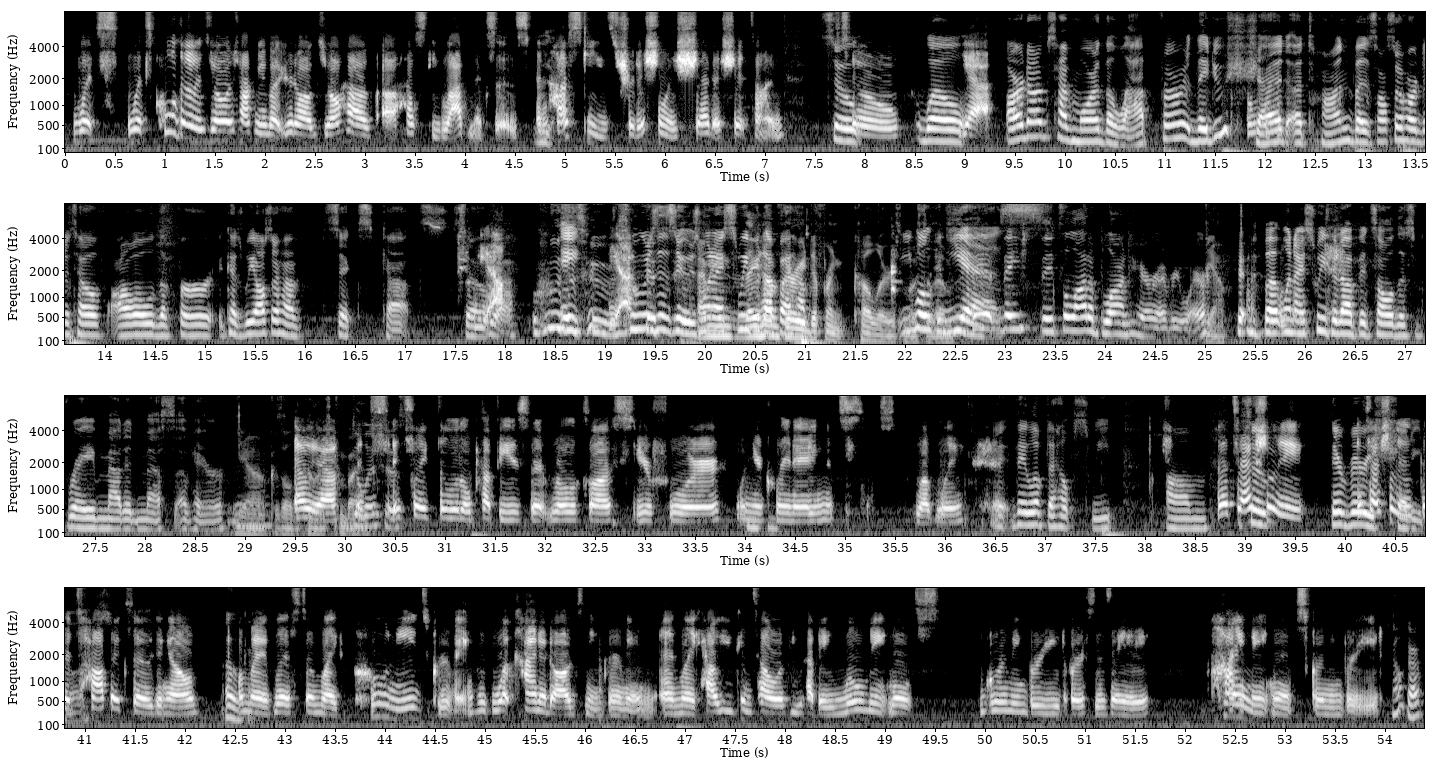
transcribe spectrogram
what's what's cool though is y'all are talking about your dogs. Y'all have uh, husky lab mixes, and huskies traditionally shed a shit ton. So, So well, yeah, our dogs have more of the lap fur. They do shed a ton, but it's also hard to tell if all the fur because we also have six cats. So Yeah. Who's Eight, is who's? Yeah. who's is who's? I when mean, I sweep they it have up, I have very different colors. Most well, of them. yes, They, they, it's a lot of blonde hair everywhere. Yeah. but when I sweep it up, it's all this gray matted mess of hair. Yeah, because all the Oh, colors yeah. combined. Delicious. it's, it's like the little puppies that roll across your floor when you're cleaning. It's, it's lovely. They, they love to help sweep. Um, That's So, actually they're very that's actually the dogs. topic though, Danielle. Oh, on my list on like who needs grooming, like what kind of dogs need grooming, and like how you can tell if you have a low maintenance grooming breed versus a high maintenance grooming breed. okay.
